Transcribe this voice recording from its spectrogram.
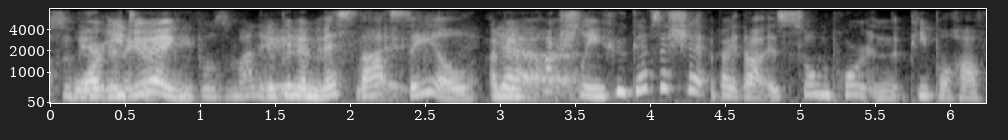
so What they're you gonna get doing? people's money. you're going to miss that like- sale i mean actually who gives a shit about that it's so important that people have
